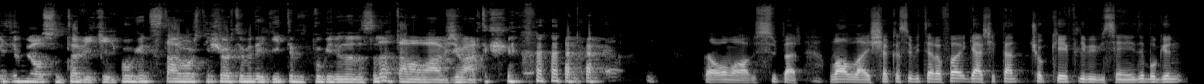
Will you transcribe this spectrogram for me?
bizimle olsun tabii ki. Bugün Star Wars tişörtümü de giydim bugünün anısına. Tamam abicim artık. Tamam abi süper. Vallahi şakası bir tarafa gerçekten çok keyifli bir bir seneydi. Bugün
